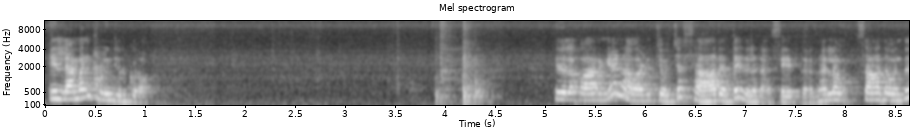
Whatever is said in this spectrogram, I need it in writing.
இது லெமன் புழிஞ்சிருக்கிறோம். இதில் பாருங்கள் நான் வடித்து வச்ச சாதத்தை இதில் நான் சேர்த்துறேன். நல்லா சாதம் வந்து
